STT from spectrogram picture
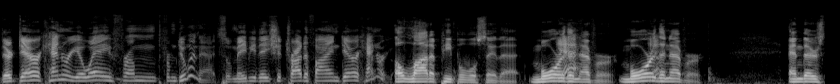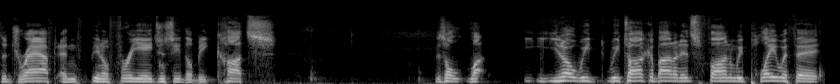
they're Derrick Henry away from from doing that. So maybe they should try to find Derrick Henry. A lot of people will say that more Yeah. than ever, more than ever. And there's the draft and you know free agency. There'll be cuts. There's a lot. You know, we we talk about it. It's fun. We play with it.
